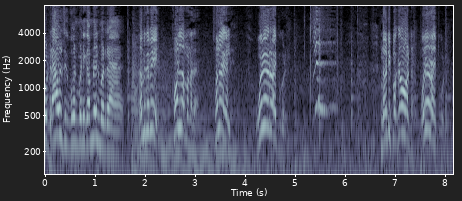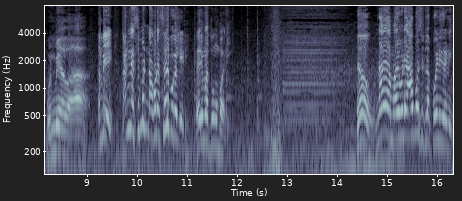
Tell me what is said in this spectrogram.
உன் டிராவல்ஸுக்கு ஃபோன் பண்ணி கம்ப்ளைண்ட் பண்றேன். தம்பி தம்பி போன்லாம் பண்ணாத. சொன்னாங்களே ஒரே ஒரு வாய்ப்பு கொடு. நோட்டி பக்கம் ஓட்டுறேன். ஒரே ஒரு வாய்ப்பு கொடு. உண்மையாவா? தம்பி கண்ணை சிமெண்ட் நான் கூட செருப்பு கழட்டி அடி தைரியமா தூங்குப்பா நீ. யோ நான் மறுபடியும் ஆப்போசிட்ல போயினுக்குற நீ.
